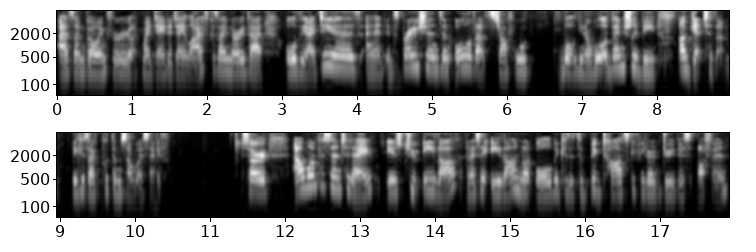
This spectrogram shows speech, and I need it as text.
as I'm going through like my day-to-day life because I know that all the ideas and inspirations and all of that stuff will well, you know, will eventually be, I'll get to them because I've put them somewhere safe. So, our 1% today is to either, and I say either, not all, because it's a big task if you don't do this often,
